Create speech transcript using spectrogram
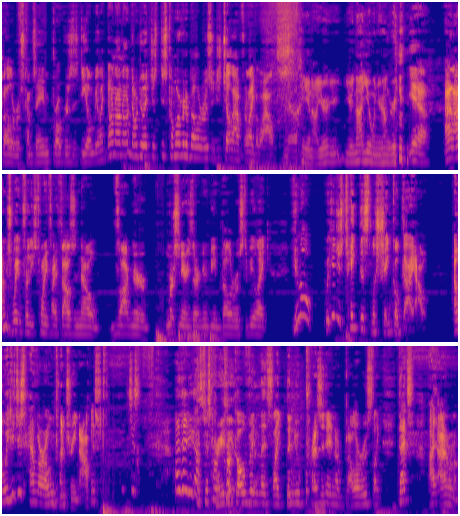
belarus comes in brokers his deal and be like no no no don't do it just just come over to belarus and just chill out for like a while yeah, you know, you're you're not you when you're hungry. Yeah, and I'm just waiting for these twenty five thousand now Wagner mercenaries that are going to be in Belarus to be like, you know, we could just take this Lashenko guy out, and we could just have our own country now. just, and then you got It's just Pr- crazy. Prokopin that's like the new president of Belarus. Like that's I I don't know.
